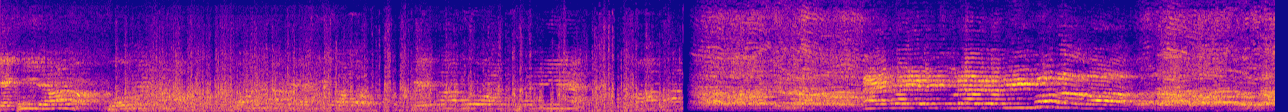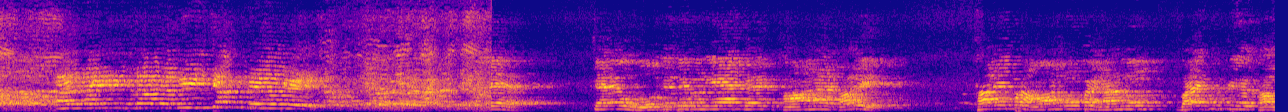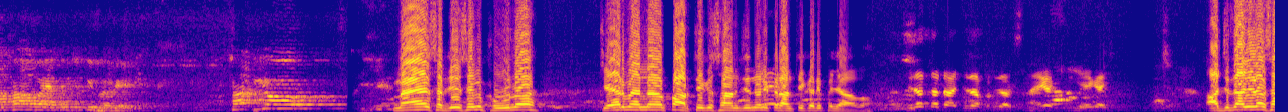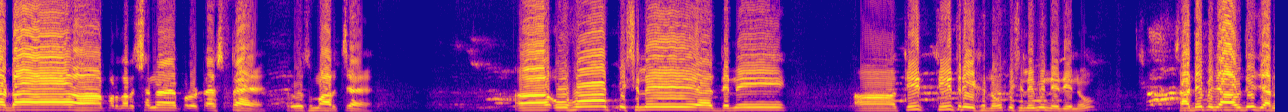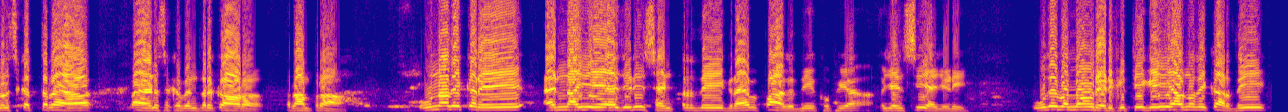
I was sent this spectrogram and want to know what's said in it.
ਦੇਖੀ ਜਾਣ। ਬੋਲਣਾ ਚਾਹੇ ਉਹ ਹੋਰ ਜਥੇਬੰਦੀਆਂ ਹੈ, ਚਾਹੇ ਕਿਸਾਨ ਹੈ ਸਾਰੇ। ਸਾਰੇ ਭਰਾਵਾਂ ਨੂੰ ਭੈਣਾਂ ਨੂੰ ਵਾਹਿਗੁਰੂ ਜੀ ਕਾ ਖਾਲਸਾ ਵਾਹਿਗੁਰੂ ਜੀ ਕੀ ਫਤਿਹ। ਸਾਥੀਓ ਮੈਂ ਸਰਜੀਤ ਸਿੰਘ ਫੂਲ ਚੇਅਰਮੈਨ ਭਾਰਤੀ ਕਿਸਾਨ ਯੂਨੀਅਨ ਕ੍ਰਾਂਤੀਕਾਰੀ ਪੰਜਾਬ। ਆ ਜਿਹੜਾ ਤੁਹਾਡਾ ਅੱਜ ਦਾ ਪ੍ਰਦਰਸ਼ਨ ਹੈਗਾ ਕੀ ਹੈਗਾ ਜੀ? ਅੱਜ ਦਾ ਜਿਹੜਾ ਸਾਡਾ ਪ੍ਰਦਰਸ਼ਨ ਹੈ ਪ੍ਰੋਟੈਸਟ ਹੈ ਰੋਸ ਮਾਰਚ ਹੈ ਉਹ ਪਿਛਲੇ ਦਿਨੇ ਅ, 30 30 ਤਰੀਕ ਨੂੰ ਪਿਛਲੇ ਮਹੀਨੇ ਦੀ ਨੂੰ ਸਾਡੇ ਪੰਜਾਬ ਦੇ ਜਨਰਲ ਸਕੱਤਰ ਭੈਣ ਸੁਖਵਿੰਦਰ ਕੌਰ ਰਾਮਪਰਾ। ਉਹਨਾਂ ਦੇ ਘਰੇ ਐਨਆਈਏ ਹੈ ਜਿਹੜੀ ਸੈਂਟਰ ਦੇ ਗ੍ਰਹਿ ਵਿਭਾਗ ਦੀ ਖੁਫੀਆ ਏਜੰਸੀ ਹੈ ਜਿਹੜੀ, ਉਹਦੇ ਵੱਲੋਂ ਰੇਡ ਕੀਤੀ ਗਈ ਹੈ, ਉਹਨਾਂ ਦੇ ਘਰ ਦੀ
